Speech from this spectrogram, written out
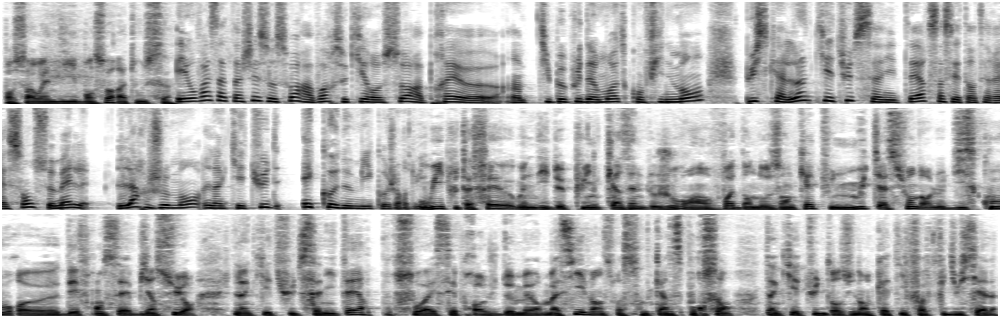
Bonsoir Wendy, bonsoir à tous. Et on va s'attacher ce soir à voir ce qui ressort après euh, un petit peu plus d'un mois de confinement, puisqu'à l'inquiétude sanitaire, ça c'est intéressant, se mêle largement l'inquiétude économique aujourd'hui. Oui, tout à fait Wendy, depuis une quinzaine de jours, on voit dans nos enquêtes une mutation dans le discours euh, des Français. Bien sûr, l'inquiétude sanitaire pour soi et ses proches demeure massive, 75% hein, d'inquiétude dans une enquête IFOP fiducielle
